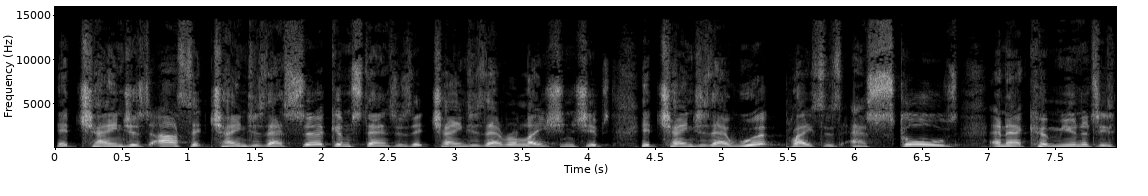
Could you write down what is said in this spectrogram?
It changes us. It changes our circumstances. It changes our relationships. It changes our workplaces, our schools, and our communities.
